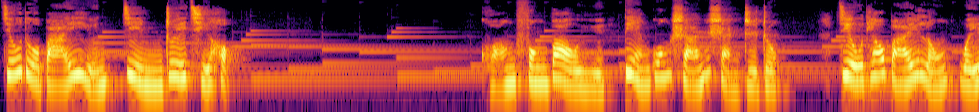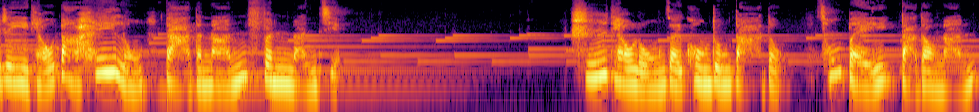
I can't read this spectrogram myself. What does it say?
九朵白云紧追其后，狂风暴雨、电光闪闪之中，九条白龙围着一条大黑龙打得难分难解，十条龙在空中打斗。从北打到南，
